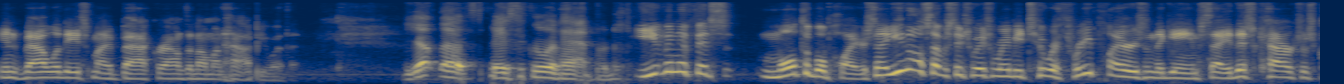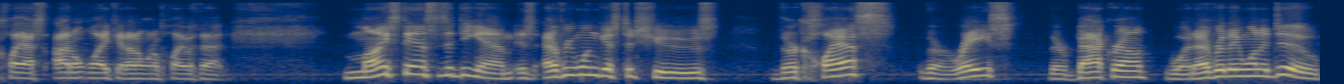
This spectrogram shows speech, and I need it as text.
invalidates my background and I'm unhappy with it. Yep, that's basically what happened. Even if it's multiple players. Now, you can also have a situation where maybe two or three players in the game say, This character's class, I don't like it, I don't want to play with that. My stance as a DM is everyone gets to choose their class, their race, their background, whatever they want to do.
